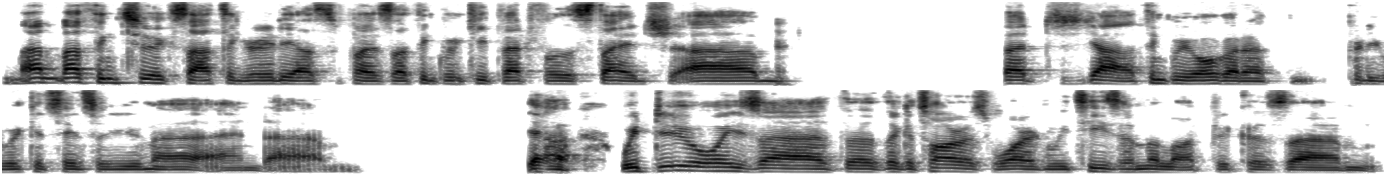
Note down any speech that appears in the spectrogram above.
not, nothing too exciting really, I suppose. I think we keep that for the stage. Um, but yeah, I think we all got a pretty wicked sense of humor and um, yeah, we do always uh, the the guitarist Warren. We tease him a lot because um,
